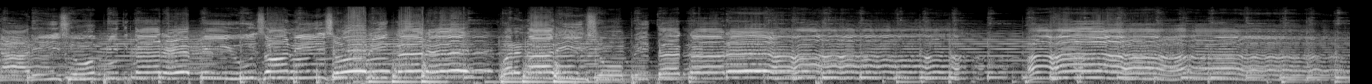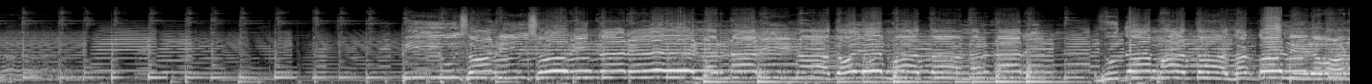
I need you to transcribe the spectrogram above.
નારી શું પ્રીત કરે પીયું સોની સોરી કરે પર નારી શું પ્રીત કરે. પીયું સોરી કરે નર ના દોય માતા, નરનારી જુદા માતા જકો નિર્વાણ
